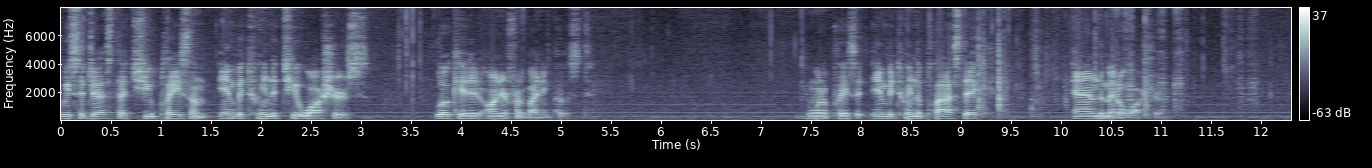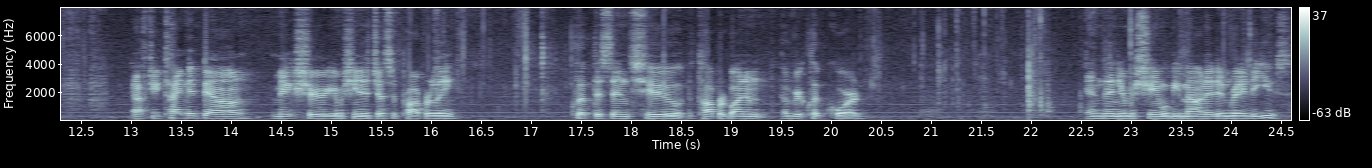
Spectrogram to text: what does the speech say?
we suggest that you place them in between the two washers located on your front binding post. You want to place it in between the plastic and the metal washer. After you tighten it down, make sure your machine is adjusted properly. Clip this into the top or bottom of your clip cord and then your machine will be mounted and ready to use.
